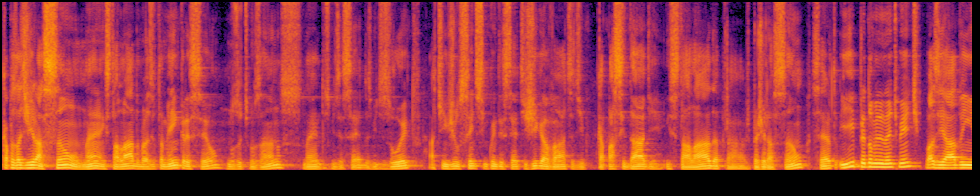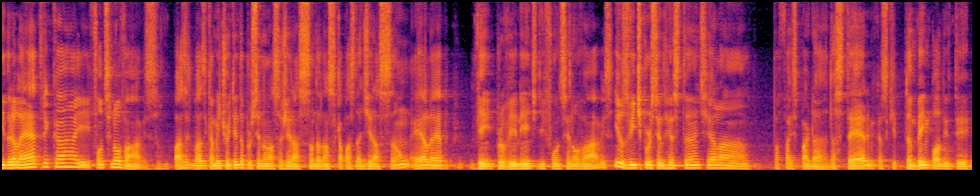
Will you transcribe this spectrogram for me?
A capacidade de geração né, instalada no Brasil também cresceu nos últimos anos, né, em 2017, 2018, atingiu 157 gigawatts de capacidade instalada para geração, certo? E predominantemente baseado em hidrelétrica e fontes renováveis. Basicamente, 80% da nossa geração, da nossa capacidade de geração, ela é proveniente de fontes renováveis e os 20% restantes ela faz parte da, das térmicas, que também podem ter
